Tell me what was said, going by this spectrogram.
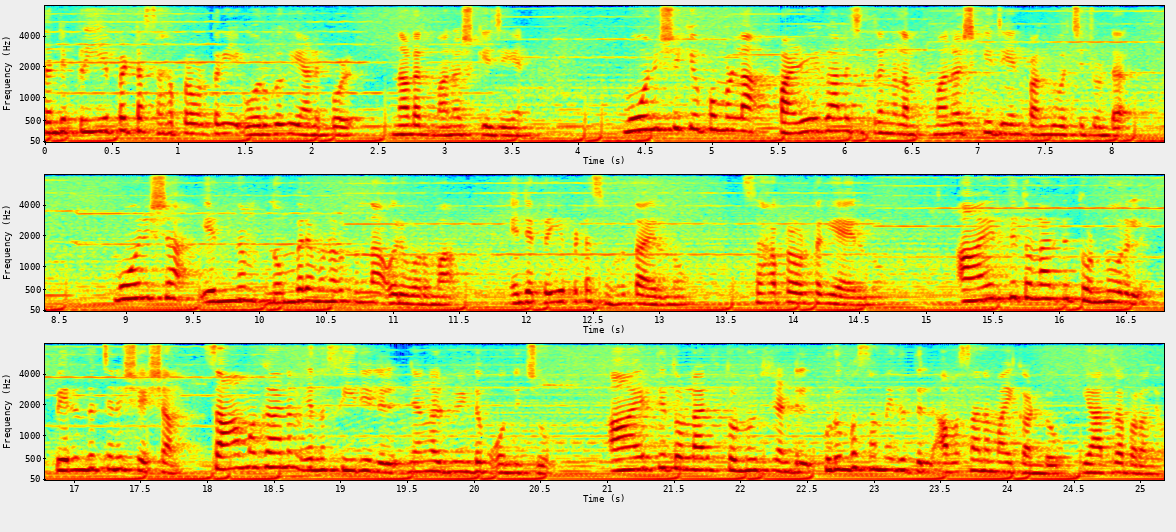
തന്റെ പ്രിയപ്പെട്ട സഹപ്രവർത്തകയെ ഓർക്കുകയാണിപ്പോൾ നടൻ മനോജ് കെ ജയൻ. മോനിഷയ്ക്കൊപ്പമുള്ള പഴയകാല ചിത്രങ്ങളും മനോജ് കെ ജയൻ പങ്കുവച്ചിട്ടുണ്ട്. മോനുഷ എന്നും നൊമ്പരമുണർത്തുന്ന ഒരു ഓർമ്മ. എന്റെ പ്രിയപ്പെട്ട സുഹൃത്തായിരുന്നു സഹപ്രവർത്തകയായിരുന്നു. ആയിരത്തി തൊള്ളായിരത്തി തൊണ്ണൂറിൽ പെരുന്തച്ചന് ശേഷം സാമഗാനം എന്ന സീരിയലിൽ ഞങ്ങൾ വീണ്ടും ഒന്നിച്ചു. ആയിരത്തി തൊള്ളായിരത്തി തൊണ്ണൂറ്റി രണ്ടിൽ കുടുംബസമേതത്തിൽ അവസാനമായി കണ്ടു. യാത്ര പറഞ്ഞു.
